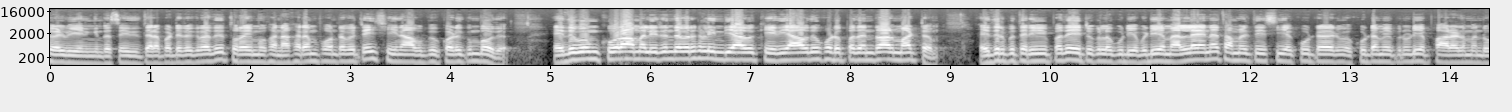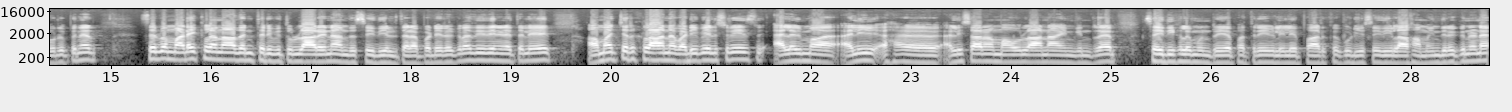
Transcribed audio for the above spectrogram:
கேள்வி என்கின்ற செய்தி தரப்பட்டிருக்கிறது. துறைமுக நகரம் போன்றவற்றை சீனாவுக்கு கொடுக்கும்போது எதுவும் கூறாமல் இருந்தவர்கள் இந்தியாவுக்கு எதையாவது கொடுப்பதென்றால் மட்டும். எதிர்ப்பு தெரிவிப்பதை ஏற்றுக்கொள்ளக்கூடிய விடயம் அல்ல என தமிழ் தேசிய கூட்ட கூட்டமைப்பினுடைய பாராளுமன்ற உறுப்பினர் செல்வம் அடைக்கலநாதன் தெரிவித்துள்ளார் என அந்த செய்தியில் தரப்பட்டிருக்கிறது. இதே நேரத்திலே அமைச்சர்களான வடிவேல் சுரேஷ் அலிமா அலி அலிசாரா மௌலானா என்கின்ற செய்திகளும் இன்றைய பத்திரிகைகளிலே பார்க்கக்கூடிய செய்திகளாக அமைந்திருக்கின்றன.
